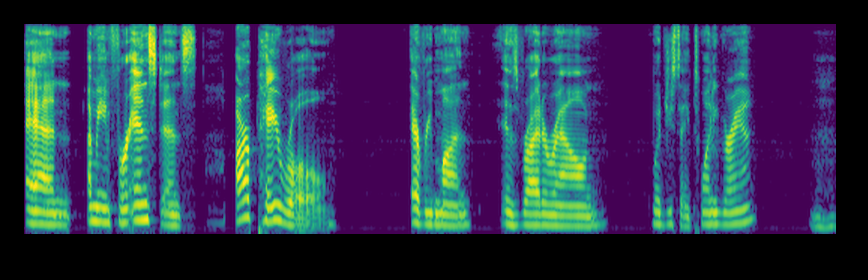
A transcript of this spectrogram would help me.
And I mean, for instance, our payroll every month is right around, what'd you say, 20 grand? Mm-hmm.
